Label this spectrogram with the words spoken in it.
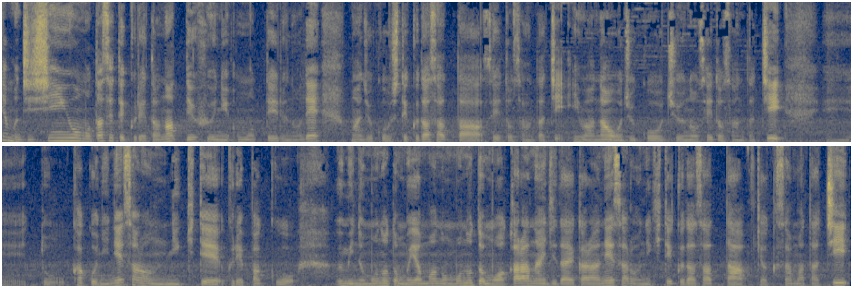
でも自信を持たせてくれたなっていうふうに思っているので、まあ、受講してくださった生徒さんたち今なお受講中の生徒さんたち、えー、っと過去にねサロンに来てクレパックを海のものとも山のものともわからない時代からねサロンに来てくださったお客様たち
